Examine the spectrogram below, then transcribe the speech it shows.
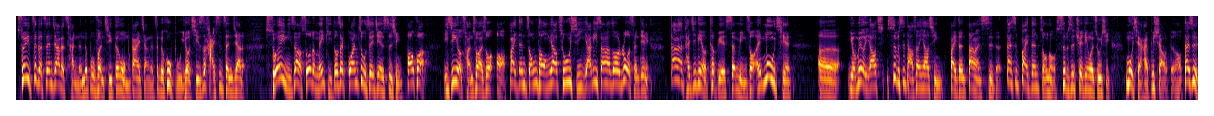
所以这个增加的产能的部分，其实跟我们刚才讲的这个互补以后，其实还是增加了。所以你知道，所有的媒体都在关注这件事情，包括已经有传出来说，哦，拜登总统要出席亚利桑那州的落成典礼。当然，台积电有特别声明说，哎，目前。呃，有没有邀请？是不是打算邀请拜登？当然是的。但是拜登总统是不是确定会出席？目前还不晓得哦。但是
